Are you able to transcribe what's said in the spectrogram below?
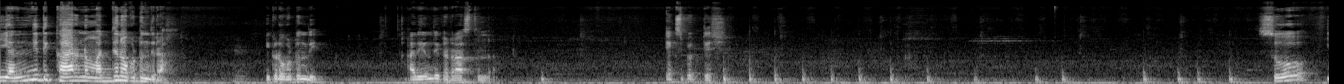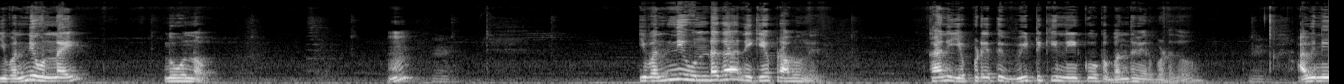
ఈ అన్నిటి కారణం మధ్యన ఒకటి ఉందిరా ఇక్కడ ఒకటి ఉంది అది ఏంది ఇక్కడ రాస్తున్నా? ఎక్స్పెక్టేషన్ సో ఇవన్నీ ఉన్నాయి. నువ్వు ఉన్నావు. ఇవన్నీ ఉండగా నీకే ప్రాబ్లం లేదు. కానీ ఎప్పుడైతే వీటికి నీకు ఒక బంధం ఏర్పడదో అవి నీ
